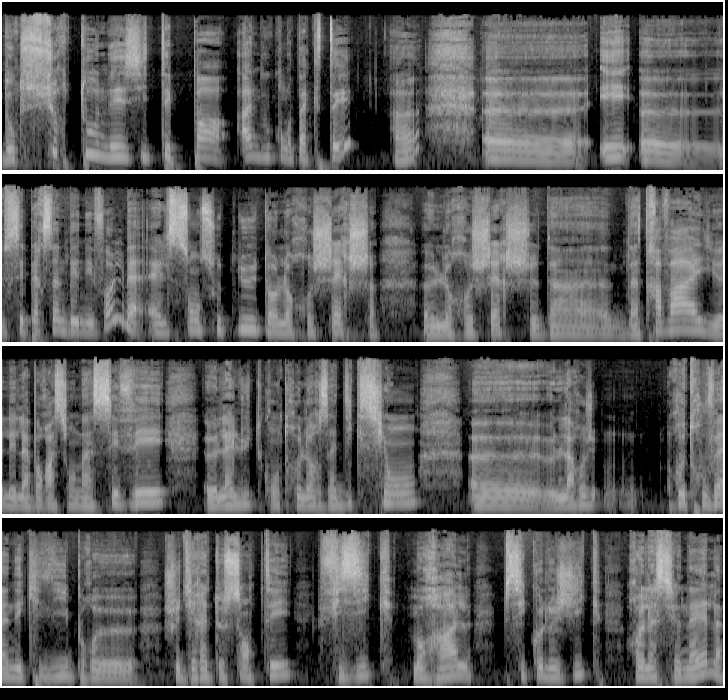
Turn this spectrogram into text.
Donc surtout, n'hésitez pas à nous contacter. Hein. Euh, et euh, ces personnes bénévoles, ben, elles sont soutenues dans leur recherche, euh, leur recherche d'un travail, l'élaboration d'un CV, la lutte contre leurs addictions, retrouver un équilibre, je dirais, de santé physique, morale, psychologique, relationnel.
